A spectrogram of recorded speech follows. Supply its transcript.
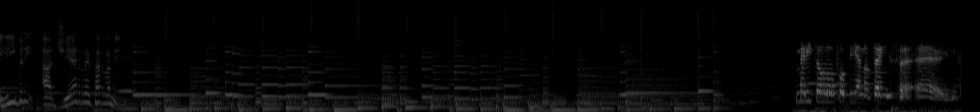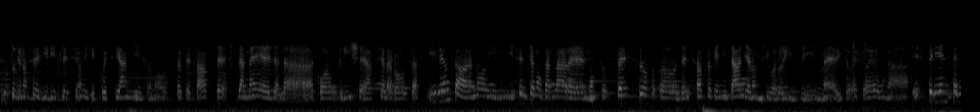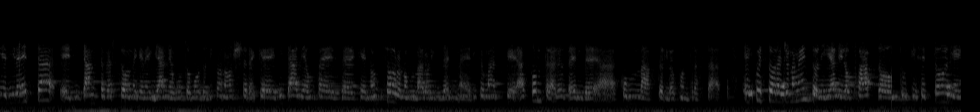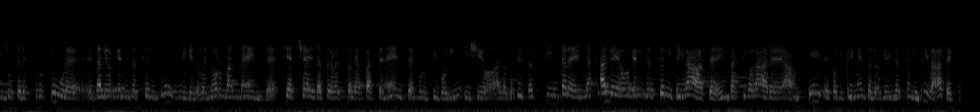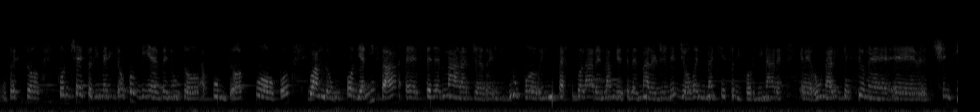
I libri a GR Parlamento. Meritofobia No Thanks è il frutto di una serie di riflessioni che questi anni sono state fatte da me e dalla coautrice Assia La Rosa. In realtà noi sentiamo parlare molto spesso fatto che in Italia non si valorizzi il merito. Ecco, è un'esperienza mia diretta e di tante persone che negli anni ho avuto modo di conoscere che l'Italia è un paese che non solo non valorizza il merito, ma che al contrario tende a combatterlo, a contrastarlo. E questo ragionamento negli anni l'ho fatto in tutti i settori e in tutte le strutture, eh, dalle organizzazioni pubbliche dove normalmente si accede attraverso le appartenenze a gruppi politici o alla cosiddetta spintarella, alle organizzazioni private, in particolare anzi con riferimento alle organizzazioni private questo concetto di meritofobia è venuto appunto a fuoco quando un po' di anni fa eh, Federmanager, il gruppo in particolare l'ambito Federmanager dei giovani mi ha chiesto di coordinare eh, una riflessione eh,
